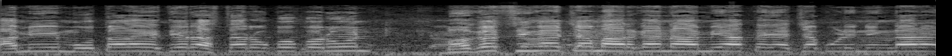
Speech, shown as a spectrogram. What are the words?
आम्ही मोताळा येथे रस्ता रोको करून भगतसिंगाच्या मार्गाने आम्ही आता याच्यापुढे निघणार आहे.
